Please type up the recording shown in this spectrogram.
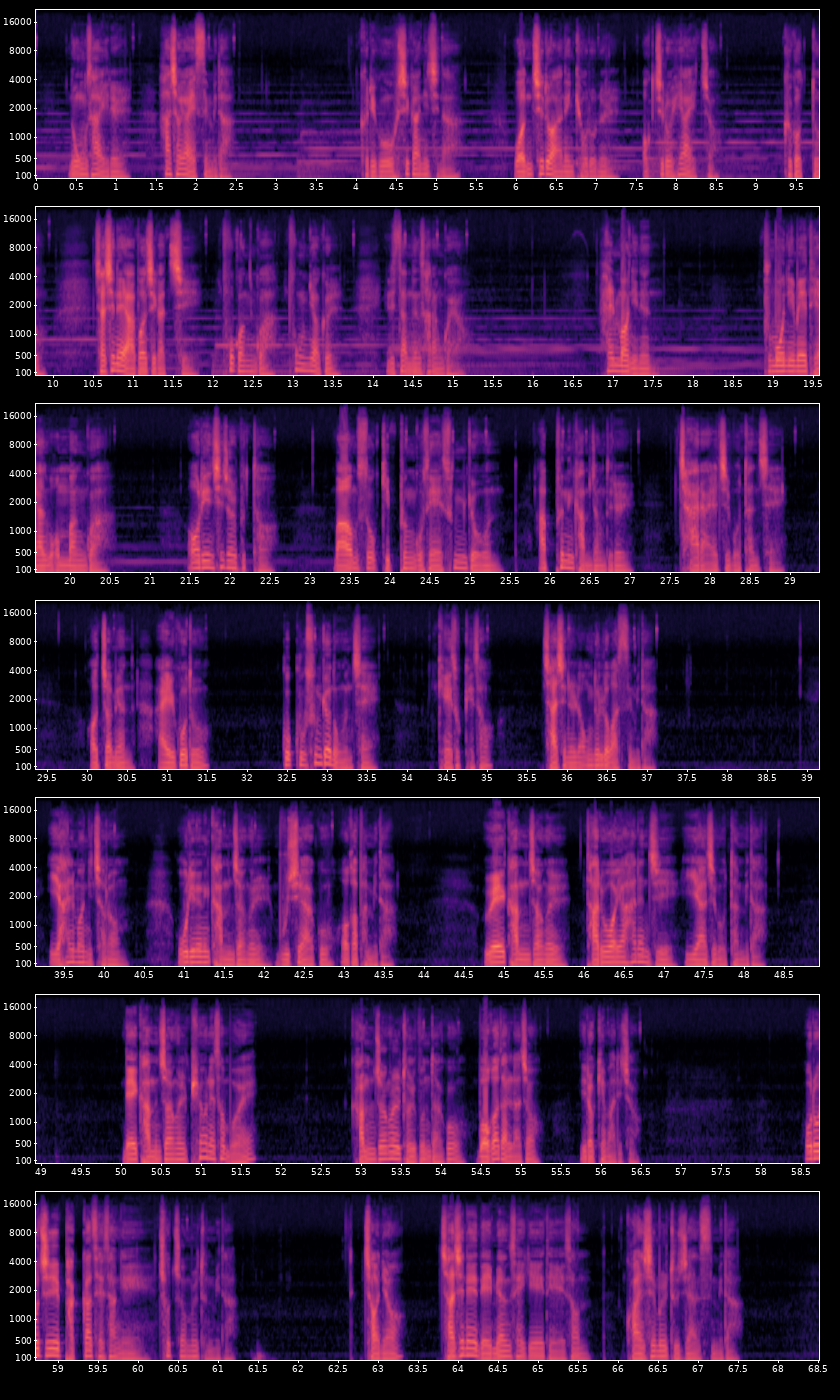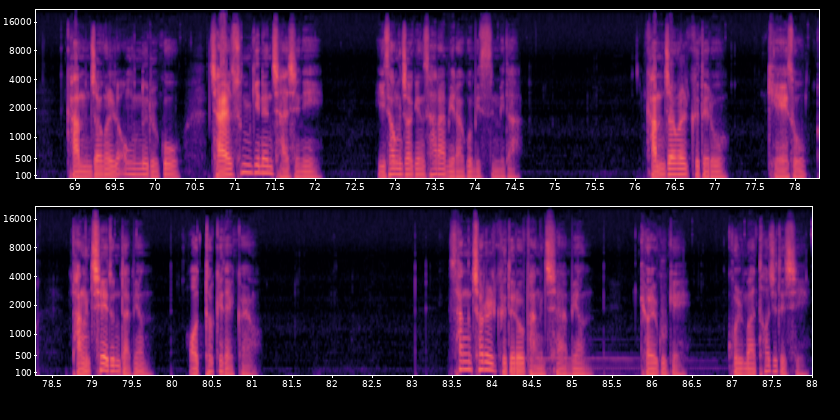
농사일을 하셔야 했습니다. 그리고 시간이 지나 원치도 않은 결혼을 억지로 해야 했죠. 그것도 자신의 아버지 같이 폭언과 폭력을 일삼는 사람과요. 할머니는 부모님에 대한 원망과 어린 시절부터 마음속 깊은 곳에 숨겨온 아픈 감정들을 잘 알지 못한 채 어쩌면 알고도 꾹꾹 숨겨놓은 채 계속해서 자신을 억눌러 왔습니다. 이 할머니처럼 우리는 감정을 무시하고 억압합니다. 왜 감정을 다루어야 하는지 이해하지 못합니다. 내 감정을 표현해서 뭐해? 감정을 돌본다고 뭐가 달라져? 이렇게 말이죠. 오로지 바깥 세상에 초점을 둡니다. 전혀 자신의 내면 세계에 대해선 관심을 두지 않습니다. 감정을 억누르고 잘 숨기는 자신이 이성적인 사람이라고 믿습니다. 감정을 그대로 계속 방치해둔다면 어떻게 될까요? 상처를 그대로 방치하면 결국에 골마 터지듯이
